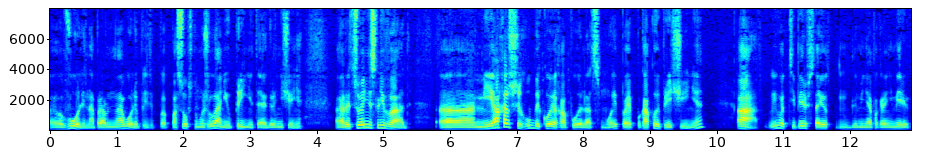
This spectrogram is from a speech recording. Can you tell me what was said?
воле, направленное на волю, по собственному желанию принятое ограничение. Рыцойнис Ливад. Мияхар Шигубы Кояха Поэлацмой. По какой причине? А, и вот теперь встает для меня, по крайней мере,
